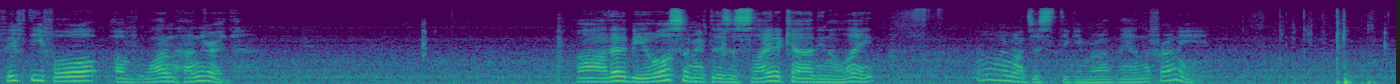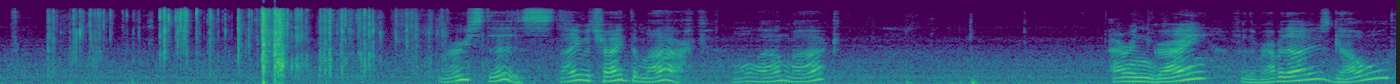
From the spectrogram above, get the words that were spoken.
54 of 100. Oh, that'd be awesome if there's a Slater card in Elite. Oh, we might just stick him right down the front here. Roosters. They would trade the Mark. Well done, Mark. Aaron Gray for the Rabbitohs. Gold.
